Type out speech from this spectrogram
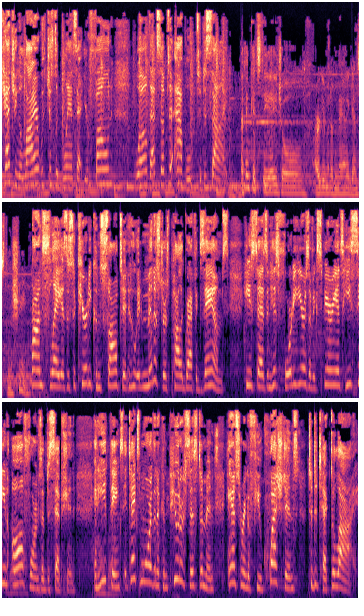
catching a liar with just a glance at your phone? Well, that's up to Apple to decide. I think it's the age old argument of man against the machine. Ron Slay is a security consultant who administers polygraph exams. He says in his 40 years of experience, he's seen all forms of deception. And he thinks it takes more than a computer system and answering a few questions to detect a lie.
